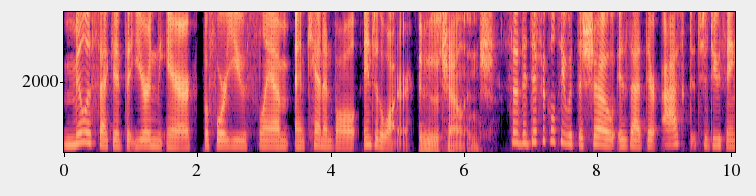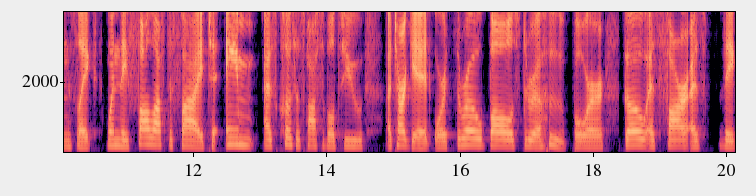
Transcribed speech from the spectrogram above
millisecond that you're in the air before you slam and cannonball into the water. It is a challenge. So the difficulty with the show is that they're asked to do things like when they fall off the slide to aim as close as possible to a target or throw balls through a hoop or go as far as they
